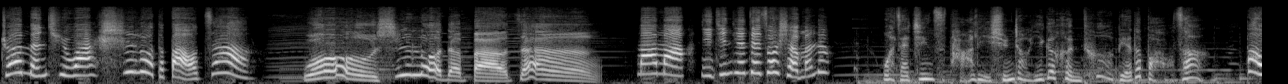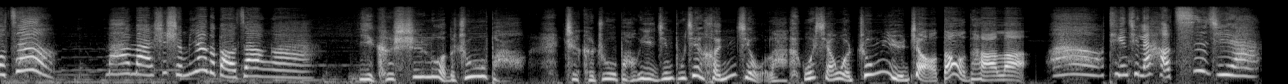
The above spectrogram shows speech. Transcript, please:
专门去挖失落的宝藏。哇，失落的宝藏！妈妈，你今天在做什么呢？我在金字塔里寻找一个很特别的宝藏。宝藏？妈妈是什么样的宝藏啊？一颗失落的珠宝。这颗珠宝已经不见很久了，我想我终于找到它了。哇哦，听起来好刺激呀！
